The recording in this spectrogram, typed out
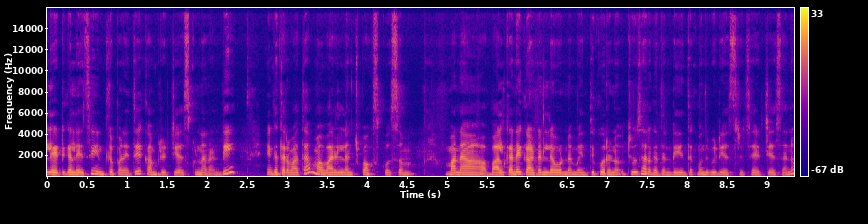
లేట్గా లేచి ఇంట్లో పని అయితే కంప్లీట్ చేసుకున్నానండి. ఇంకా తర్వాత మా వారి లంచ్ బాక్స్ కోసం మన బాల్కనీ గార్డెన్లో ఉన్న మెంతి కూరను చూసారు కదండి ఇంతకుముందు వీడియోస్ షేర్ చేశాను.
